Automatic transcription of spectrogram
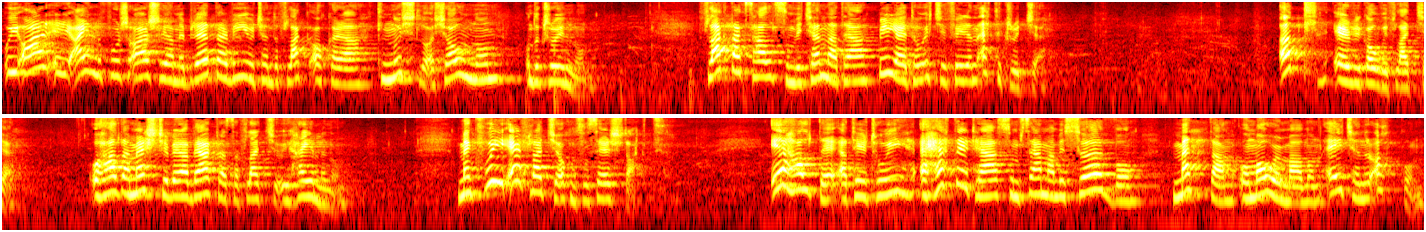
Og i år er i ene fors år så gjerne vi utkjente flakkåkere til Nuslo og Sjånen under Krøynen. Flaggdagshalt som vi kjenner til, byrjar to ikke for en etterkrutje. Øtl er vi gode i flagget, og halda merskje vera vekrast av flagget i heimenom. Men hvor er flatje åkken som ser strakt? Jeg halte at det er tog, jeg heter det som ser man ved søvå, mentan og mormalen jeg kjenner åkken,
